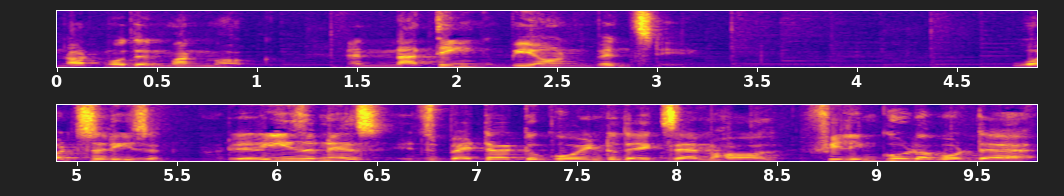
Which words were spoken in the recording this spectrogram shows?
not more than one mock, and nothing beyond Wednesday. What's the reason? The reason is it's better to go into the exam hall feeling good about the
